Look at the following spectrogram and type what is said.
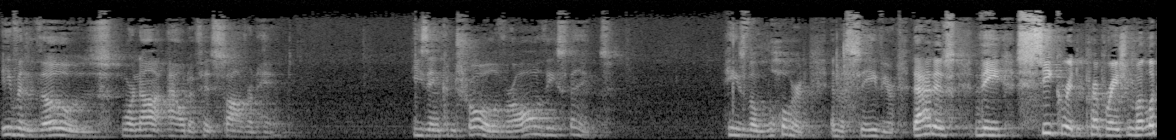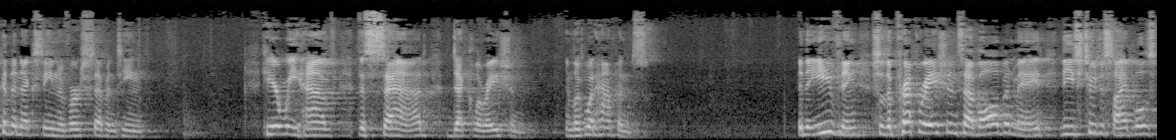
even those were not out of his sovereign hand. He's in control over all these things. He's the Lord and the Savior. That is the secret preparation. But look at the next scene in verse 17. Here we have the sad declaration. And look what happens in the evening, so the preparations have all been made. These two disciples,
